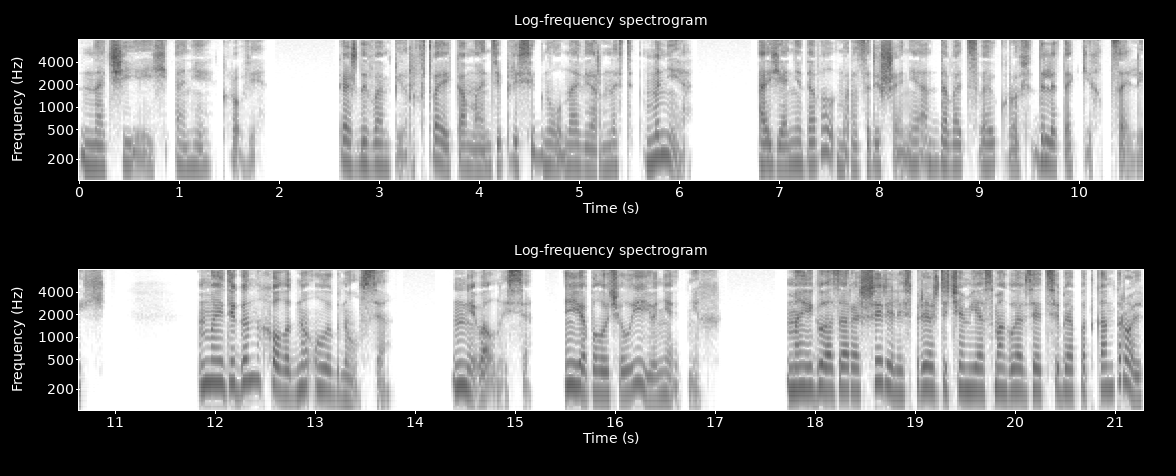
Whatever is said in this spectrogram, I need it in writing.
На чьей они крови? Каждый вампир в твоей команде присягнул на верность мне а я не давал им разрешения отдавать свою кровь для таких целей. Мэддиган холодно улыбнулся. «Не волнуйся, я получил ее не от них». Мои глаза расширились, прежде чем я смогла взять себя под контроль,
